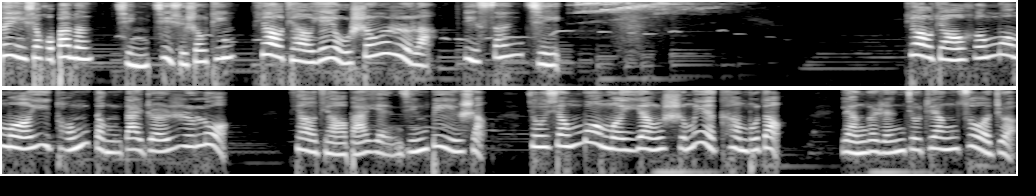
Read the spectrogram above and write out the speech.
嘿，小伙伴们，请继续收听《跳跳也有生日了》第三集。跳跳和默默一同等待着日落。跳跳把眼睛闭上，就像默默一样，什么也看不到。两个人就这样坐着，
